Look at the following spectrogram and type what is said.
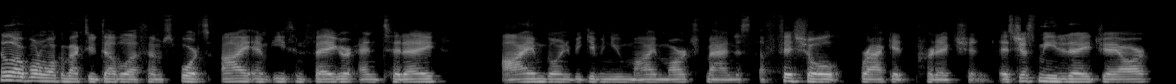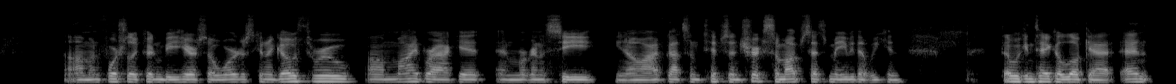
Hello, everyone. Welcome back to Double FM Sports. I am Ethan Fager, and today I am going to be giving you my March Madness official bracket prediction. It's just me today, JR. Um, unfortunately, couldn't be here, so we're just going to go through um, my bracket, and we're going to see. You know, I've got some tips and tricks, some upsets maybe that we can that we can take a look at. And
